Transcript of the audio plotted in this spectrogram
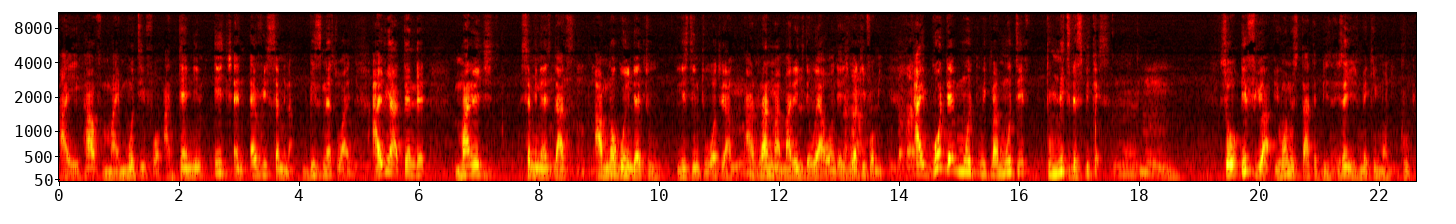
I have my motive for attending each and every seminar, business wise. I even attended marriage seminars that I'm not going there to listen to what we are. I run my marriage the way I want it. It's working for me. I go there with my motive to meet the speakers. Hmm. So if you are you want to start a business, you say you're making money, good.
